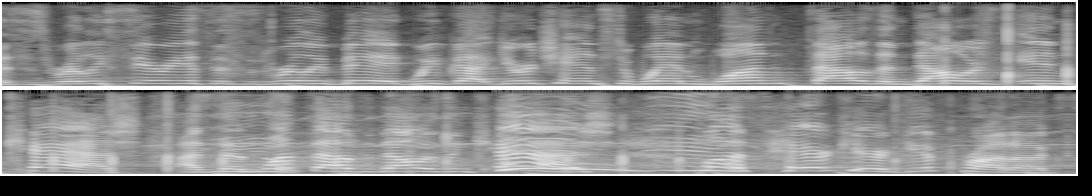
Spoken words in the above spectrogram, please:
this is really serious. This is really big. We've got your chance to win $1,000 in cash. I said $1,000 in cash, plus hair care gift products.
